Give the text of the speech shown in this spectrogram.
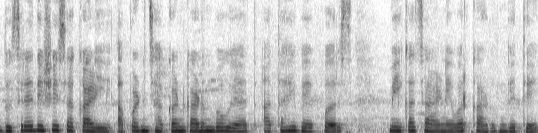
दुसऱ्या दिवशी सकाळी आपण झाकण काढून बघूयात. आता हे वेफर्स मी एका चाळणीवर काढून घेते.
